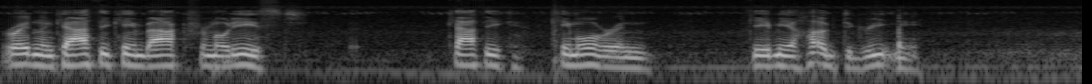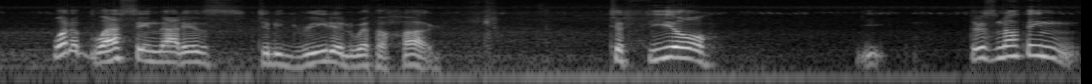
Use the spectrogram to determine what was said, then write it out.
Royden and Kathy came back from out east, Kathy came over and gave me a hug to greet me. What a blessing that is to be greeted with a hug. To feel there's nothing,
